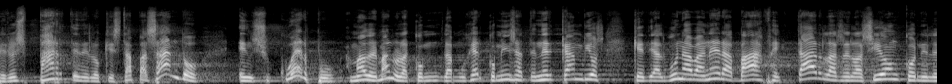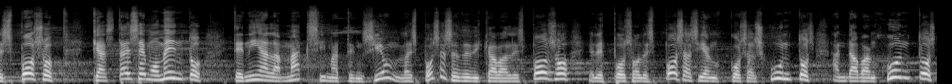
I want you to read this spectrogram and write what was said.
Pero es parte de lo que está pasando en su cuerpo. Amado hermano, la, mujer comienza a tener cambios que de alguna manera va a afectar la relación con el esposo, que hasta ese momento tenía la máxima atención. La esposa se dedicaba al esposo, el esposo a la esposa, hacían cosas juntos, andaban juntos,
